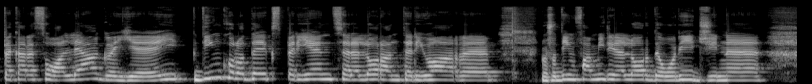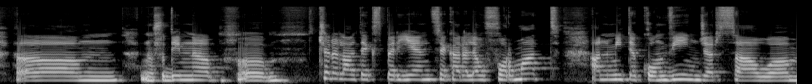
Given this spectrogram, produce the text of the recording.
pe care să o aleagă ei, dincolo de experiențele lor anterioare, nu știu, din familiile lor de origine, uh, nu știu, din celelalte experiențe care le-au format anumite convingeri sau uh,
